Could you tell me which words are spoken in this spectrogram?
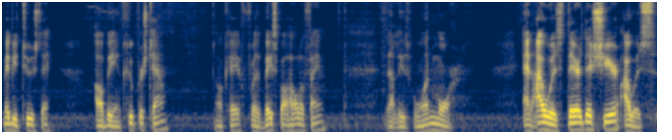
maybe Tuesday. I'll be in Cooperstown, okay, for the Baseball Hall of Fame. That leaves one more. And I was there this year. I was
